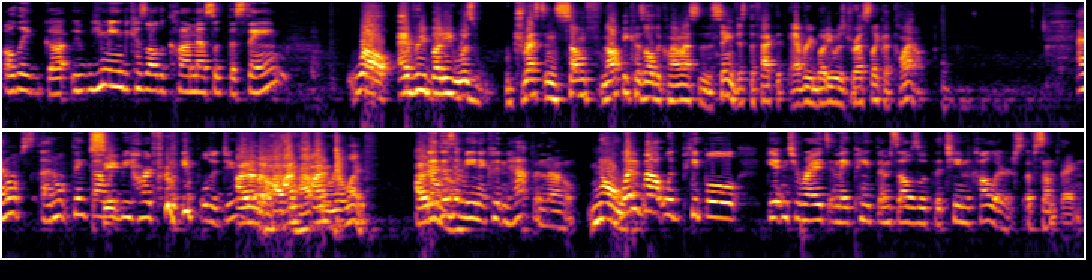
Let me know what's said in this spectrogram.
all they got. You mean because all the clown masks look the same? Well, everybody was dressed in some, not because all the clown masks are the same, just the fact that everybody was dressed like a clown. I don't. I don't think that See, would be hard for people to do. I don't It know. hasn't happened in real life. I That doesn't know. mean it couldn't happen though. No. What about with people get into riots and they paint themselves with the team colors of something?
